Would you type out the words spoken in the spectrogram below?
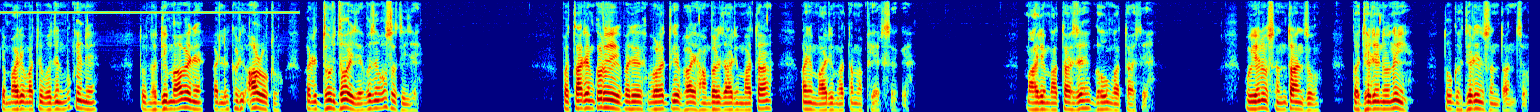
કે મારી માથે વજન મૂકે ને તો નદીમાં આવે ને એટલે ઘડી આળોટું. એટલે ધૂળ ધોવાઈ જાય, વજન ઓછો થઈ જાય. પણ તારે એમ કરવું જોઈએ, પછી બળદ કે ભાઈ, સાંભળ, તારી માતા અને મારી માતામાં ફેર શકે મારી માતા છે, ગૌ માતા છે. હું એનું સંતાન છું, ગધેડીનું નહીં, તું ગધેડીનું સંતાન છું.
